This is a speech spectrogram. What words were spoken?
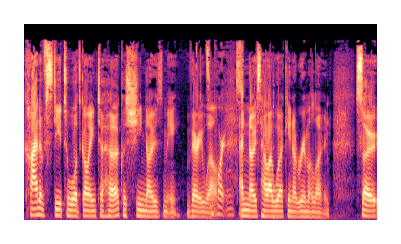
kind of steer towards going to her because she knows me very well and knows how I work in a room alone. So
